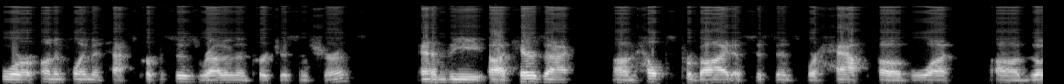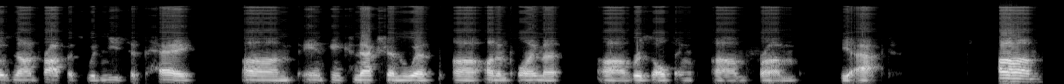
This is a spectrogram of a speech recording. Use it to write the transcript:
for unemployment tax purposes rather than purchase insurance. And the uh, CARES Act um, helps provide assistance for half of what uh, those nonprofits would need to pay um, in, in, connection with uh, unemployment uh, resulting um, from the act. Um,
